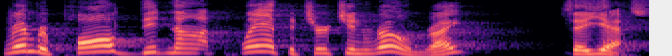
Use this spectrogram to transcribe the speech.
Remember, Paul did not plant the church in Rome, right? Say yes.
